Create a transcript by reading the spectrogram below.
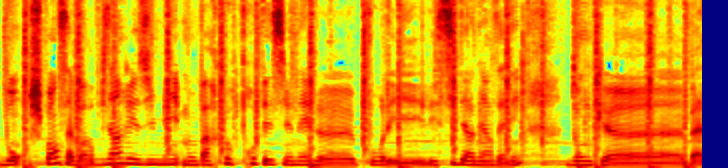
Bon, je pense avoir bien résumé mon parcours professionnel euh, pour les, six dernières années. Donc, euh, bah,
